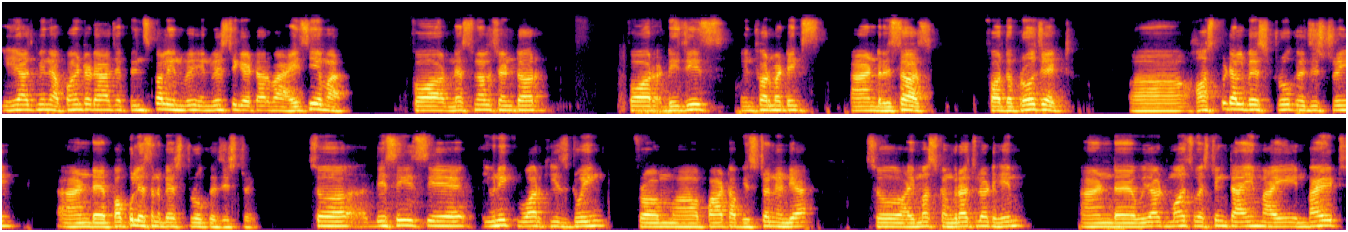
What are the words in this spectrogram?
he has been appointed as a principal inve- investigator by ICMR for National Center for Disease Informatics and Research for the project uh, Hospital-Based Stroke Registry and uh, Population-Based Stroke Registry. So this is a unique work he's doing from uh, part of Eastern India. So I must congratulate him. And uh, without much wasting time, I invite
